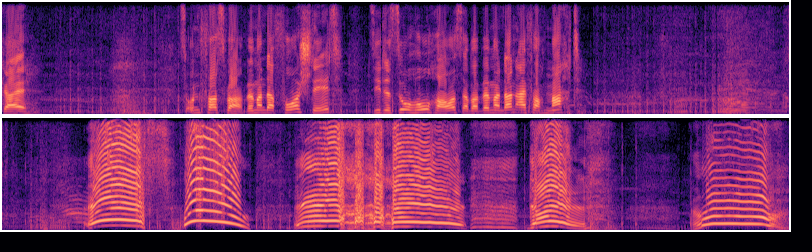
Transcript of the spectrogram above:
Geil. Ist unfassbar. Wenn man davor steht, sieht es so hoch aus, aber wenn man dann einfach macht. Yes! Woo! Yeah! Geil! Uh!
